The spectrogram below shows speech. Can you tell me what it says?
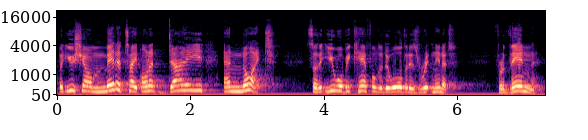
but you shall meditate on it day and night, so that you will be careful to do all that is written in it. For then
